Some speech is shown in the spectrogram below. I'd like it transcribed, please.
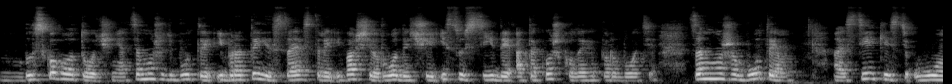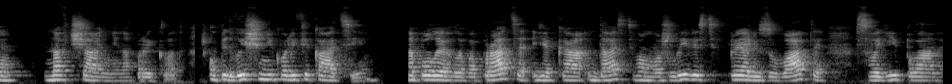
близького оточення. Це можуть бути і брати, і сестри, і ваші родичі, і сусіди, а також колеги по роботі. Це може бути е, стійкість у навчанні, наприклад, у підвищенні кваліфікації, наполеглива праця, яка дасть вам можливість реалізувати свої плани.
